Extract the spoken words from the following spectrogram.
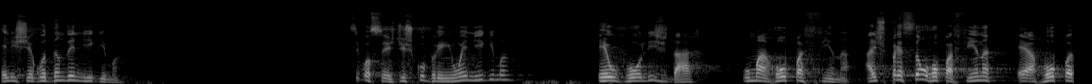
Ele chegou dando enigma. Se vocês descobrirem um enigma, eu vou lhes dar uma roupa fina. A expressão roupa fina é a roupa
